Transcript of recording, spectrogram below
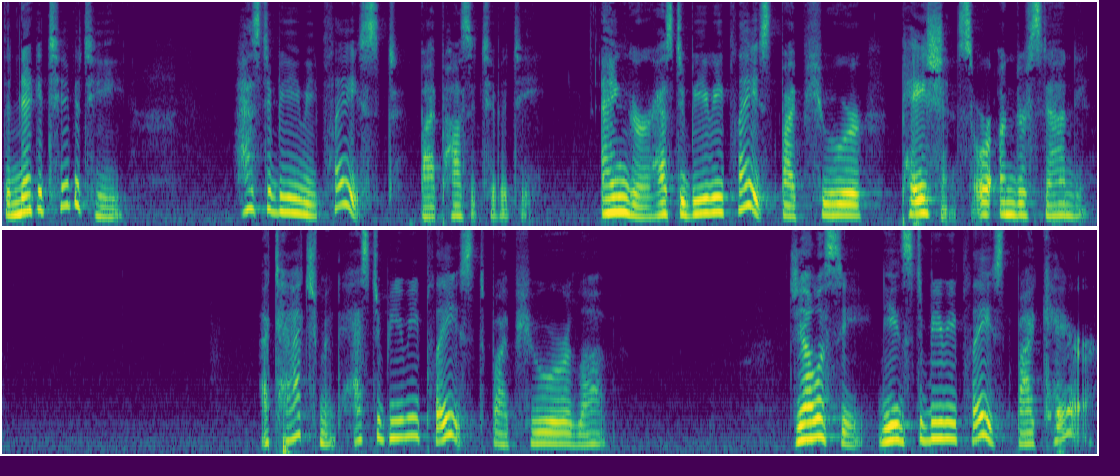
The negativity has to be replaced by positivity. Anger has to be replaced by pure patience or understanding. Attachment has to be replaced by pure love. Jealousy needs to be replaced by care,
